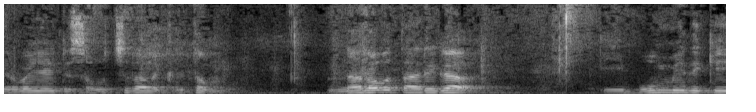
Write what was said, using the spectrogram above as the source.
ఇరవై ఐదు సంవత్సరాల క్రితం నరవతారిగా ఈ భూమి మీదకి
